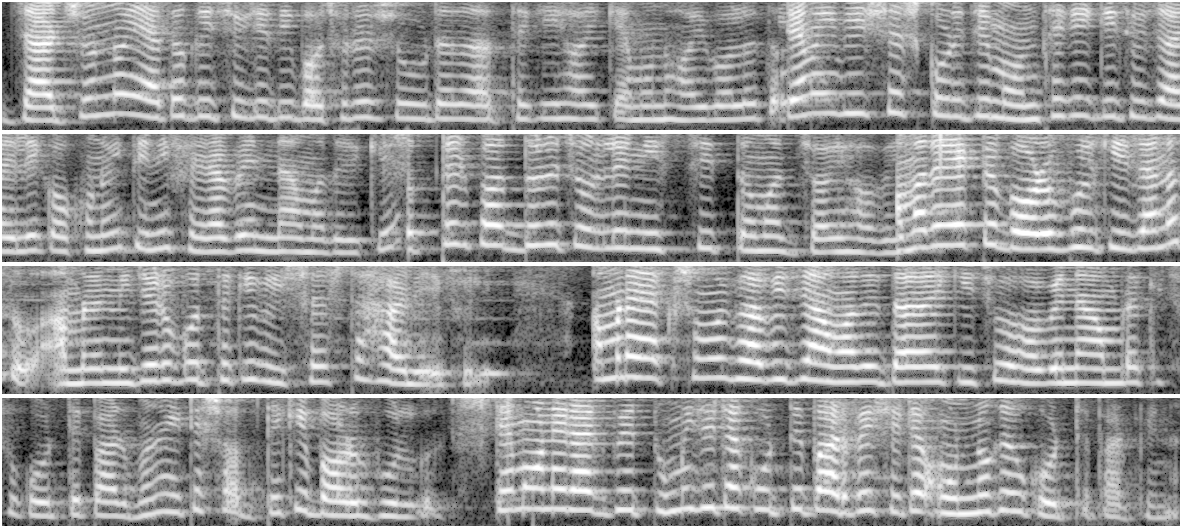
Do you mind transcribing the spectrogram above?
যার জন্য এত কিছু যদি বছরের শুরুটা তার থেকেই হয়, কেমন হয় বলো তো? এটা আমি বিশ্বাস করি যে মন থেকে কিছু চাইলে কখনোই তিনি ফেরাবেন না আমাদেরকে। সত্যের পথ ধরে চললে নিশ্চিত তোমার জয় হবে। আমাদের একটা বড় ভুল কি জানো তো? আমরা নিজের উপর থেকে বিশ্বাসটা হারিয়ে ফেলি। আমরা একসময় ভাবি যে আমাদের দ্বারাই কিছু হবে না, আমরা কিছু করতে পারব না, এটা সব থেকে বড় ভুল সেটা মনে রাখবে, তুমি যেটা করতে পারবে সেটা অন্য কেউ করতে পারবে না।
